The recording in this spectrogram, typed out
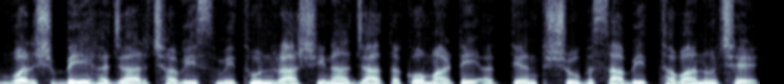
વર્ષ બે હજાર છવ્વીસ મિથુન રાશિના જાતકો માટે અત્યંત શુભ સાબિત થવાનું છે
